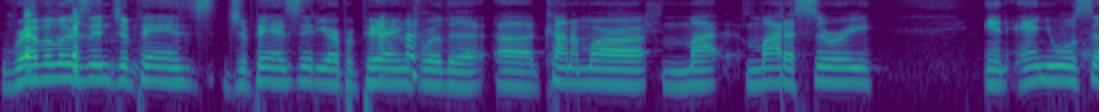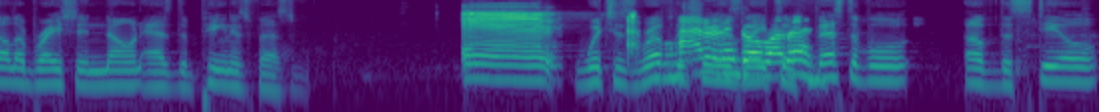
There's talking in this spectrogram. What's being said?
Revelers in Japan's Japan City are preparing for the uh, Kanamara Ma- Matsuri, an annual celebration known as the Penis Festival, And which is roughly How do they go translated to? Festival of the Steel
